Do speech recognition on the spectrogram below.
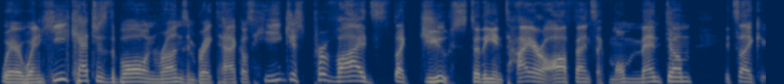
where when he catches the ball and runs and break tackles, he just provides like juice to the entire offense, like momentum. It's like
